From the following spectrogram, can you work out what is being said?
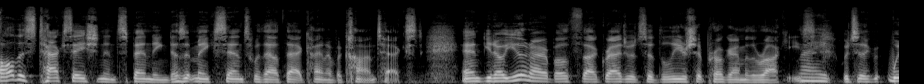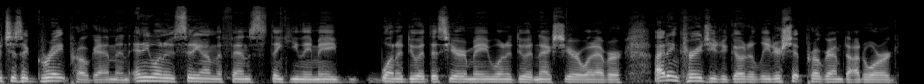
all this taxation and spending doesn't make sense without that kind of a context. And you know, you and I are both uh, graduates of the leadership program of the Rockies, right. which is a, which is a great program. And anyone who's sitting on the fence thinking they may want to do it this year, may want to do it next year, or whatever, I'd encourage you to go to leadershipprogram.org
